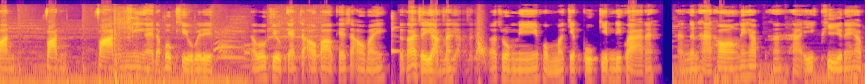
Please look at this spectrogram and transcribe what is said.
ฟัน ฟัน ฟัน นี่ไงดับเบิลคิวไปดิ ดับเบิลคิวแก๊กจะเอาเปล่า แก๊กจะเอาไหมแต่ก็อาจจะยังนะ แล้วตรงนี้ผมมาเก็บปูกินดีกว่านะ หาเงินหาทองนะครับ หาอีกพีนะครับ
